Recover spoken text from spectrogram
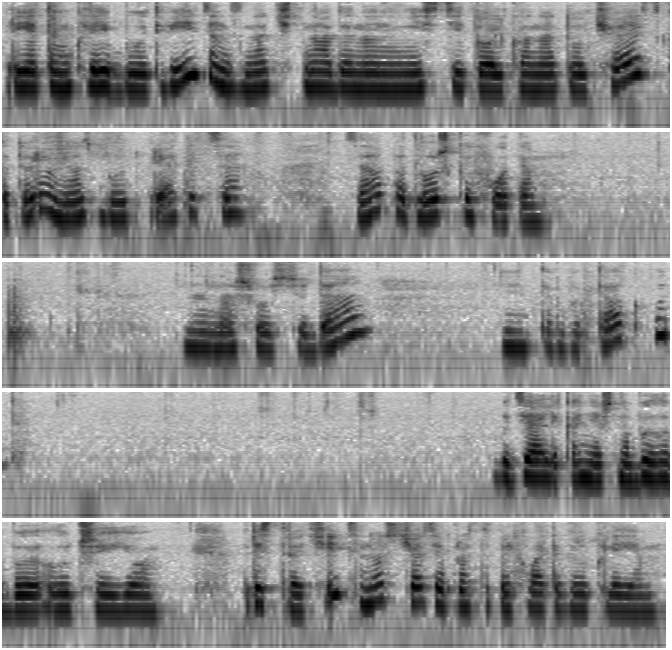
При этом клей будет виден, значит надо нанести только на ту часть, которая у нас будет прятаться за подложкой фото. Наношу сюда. Это вот так вот. В идеале, конечно, было бы лучше ее пристрочить, но сейчас я просто прихватываю клеем.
